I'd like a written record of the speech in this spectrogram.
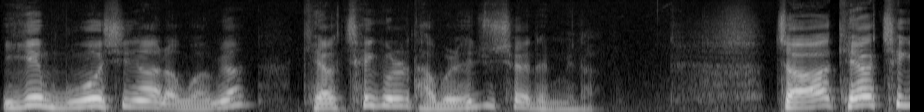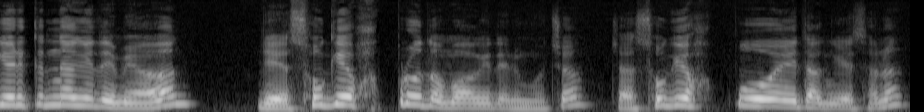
이게 무엇이냐라고 하면 계약 체결을 답을 해주셔야 됩니다. 자, 계약 체결이 끝나게 되면 이제 소개 확보로 넘어가게 되는 거죠. 자, 소개 확보의 단계에서는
